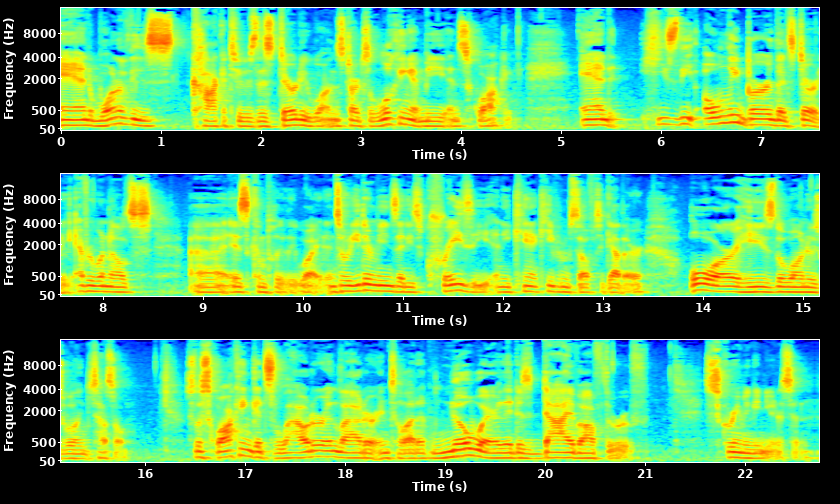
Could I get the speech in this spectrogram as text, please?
And one of these cockatoos, this dirty one, starts looking at me and squawking. And he's the only bird that's dirty. Everyone else uh, is completely white. And so it either means that he's crazy and he can't keep himself together, or he's the one who's willing to tussle. So the squawking gets louder and louder until out of nowhere they just dive off the roof, screaming in unison.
